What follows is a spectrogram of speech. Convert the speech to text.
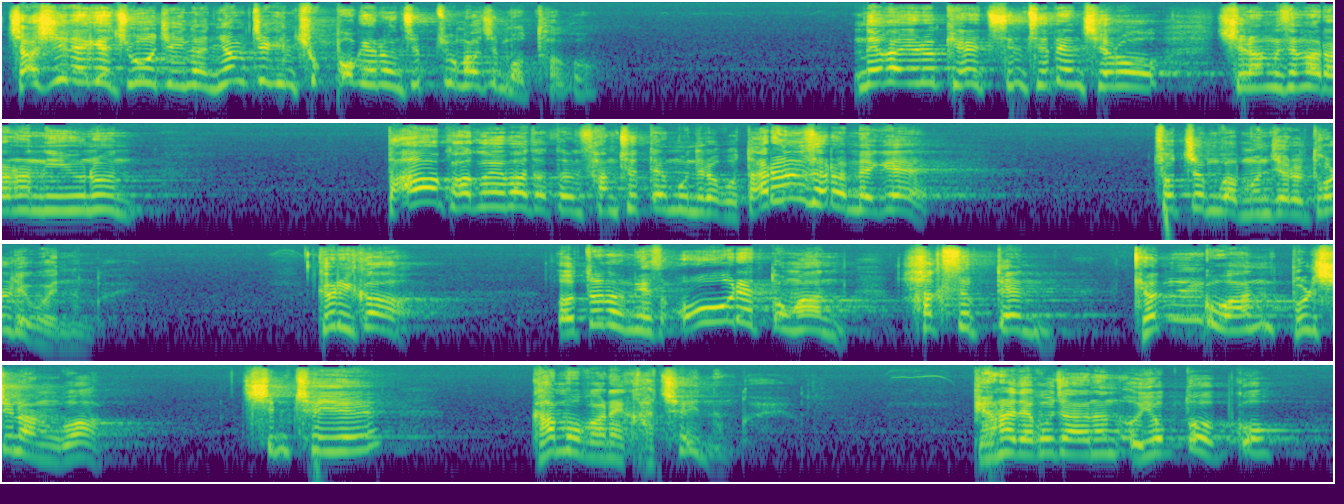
자신에게 주어져 있는 영적인 축복에는 집중하지 못하고 내가 이렇게 침체된 채로 신앙생활하는 이유는 다 과거에 받았던 상처 때문이라고 다른 사람에게 초점과 문제를 돌리고 있는 거예요. 그러니까 어떤 의미에서 오랫동안 학습된 견고한 불신앙과 침체의 감옥 안에 갇혀 있는 거예요. 변화되고자 하는 의욕도 없고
